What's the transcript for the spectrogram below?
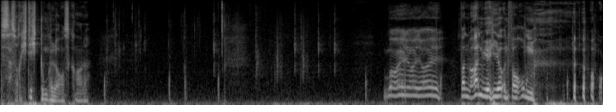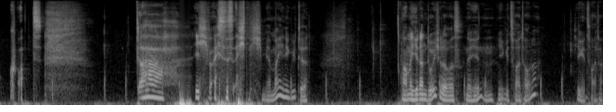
Das sah so richtig dunkel aus gerade. Oi, oi, oi. Wann waren wir hier und warum? oh Gott. Ah, ich weiß es echt nicht mehr. Meine Güte. Waren wir hier dann durch oder was? Ne, hier hinten. Hier geht's weiter, oder? Hier geht's weiter.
